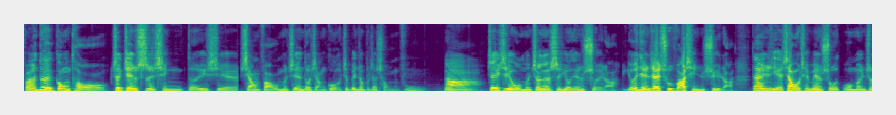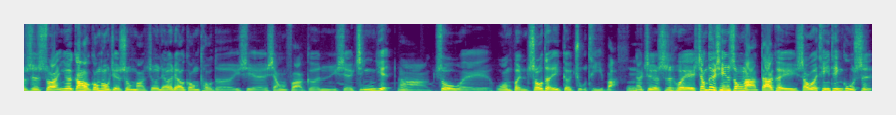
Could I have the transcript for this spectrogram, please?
反正对于公投这件事情的一些想法，我们之前都讲过，这边就不再重复。嗯，那这一集我们真的是有点水啦，有一点在触发情绪啦，但也像我前面说，我们就是说，因为刚好公投结束嘛，就聊一聊公投的一些想法跟一些经验，那作为我们本周的一个主题吧。那这个是会相对轻松啦，大家可以稍微听一听故事，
